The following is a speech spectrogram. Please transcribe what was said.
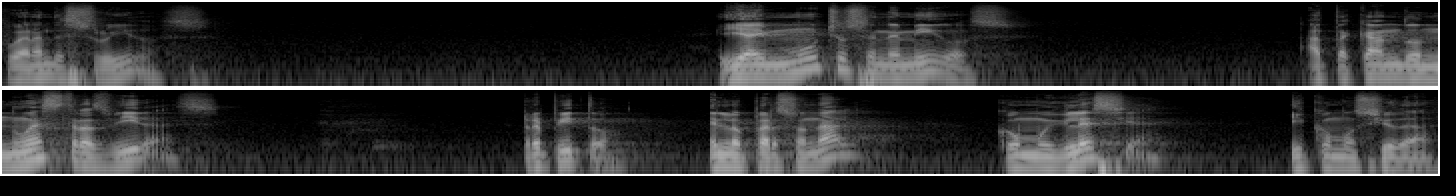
fueran destruidos. Y hay muchos enemigos atacando nuestras vidas. Repito, en lo personal, como iglesia y como ciudad.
